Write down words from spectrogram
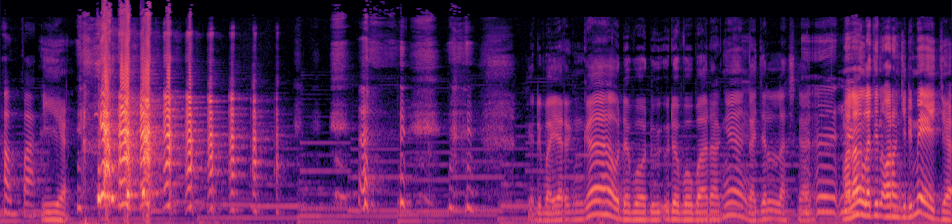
apa Iya. Gak dibayar enggak, udah bawa du- udah bawa barangnya nggak jelas kan. Malah ngeliatin orang jadi meja.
